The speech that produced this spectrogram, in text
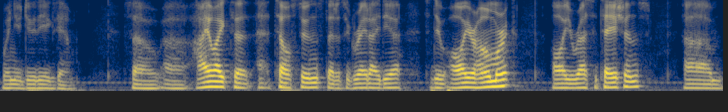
when you do the exam. So uh, I like to uh, tell students that it's a great idea to do all your homework, all your recitations, um,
